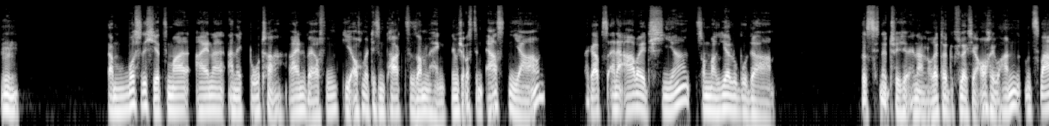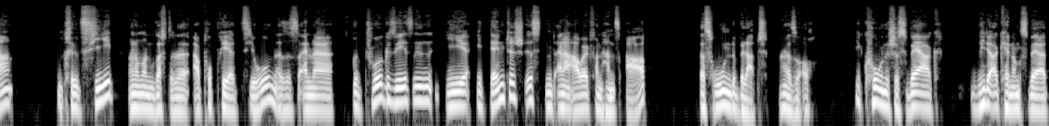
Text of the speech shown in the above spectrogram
Mhm. Da muss ich jetzt mal eine Anekdote reinwerfen, die auch mit diesem Park zusammenhängt. Nämlich aus dem ersten Jahr. Da gab es eine Arbeit hier von Maria Loboda. Das sich natürlich erinnern, rettet vielleicht ja auch Johann. Und zwar im Prinzip, wenn man sagt, eine Appropriation. Das ist eine Skulptur gewesen, die identisch ist mit einer Arbeit von Hans Arp, das ruhende Blatt. Also auch ikonisches Werk, Wiedererkennungswert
